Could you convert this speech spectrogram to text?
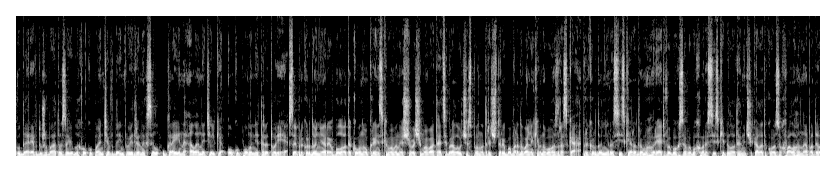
ударів. Дуже багато загиблих окупантів в день повітряних сил України, але не тільки окуповані території. Все прикордоння РФ було атаковано українськими винищувачами. В атаці брали участь понад 3-4 бомбардувальників нового зразка. Прикордонні російські аеродроми горять. Вибух за вибухом. Російські пілоти не чекали такого зухвалого нападу.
